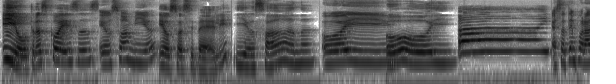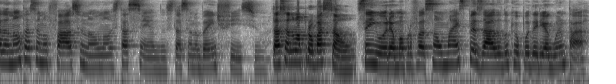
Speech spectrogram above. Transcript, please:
E outras coisas. Eu sou a Mia. Eu sou a Cibele. E eu sou a Ana. Oi! Oi! Essa temporada não tá sendo fácil, não, não está sendo. Está sendo bem difícil. Tá sendo uma aprovação. Senhor, é uma aprovação mais pesada do que eu poderia aguentar.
